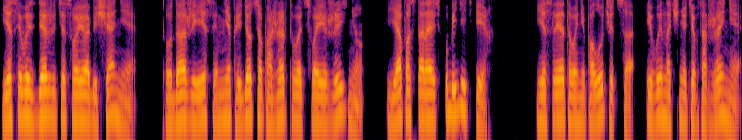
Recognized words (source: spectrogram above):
«Если вы сдержите свое обещание, то даже если мне придется пожертвовать своей жизнью, я постараюсь убедить их. Если этого не получится, и вы начнете вторжение,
